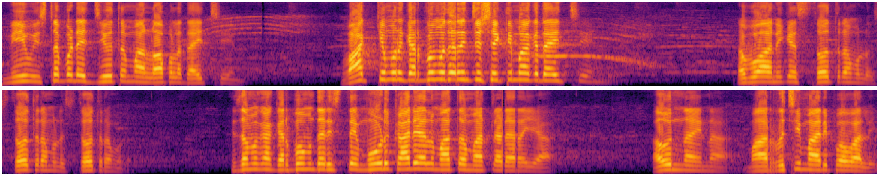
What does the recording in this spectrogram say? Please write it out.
నీవు ఇష్టపడే జీవితం మా లోపల దయచేయండి. వాక్యమును గర్భము ధరించే శక్తి మాకు దయచేయండి. ప్రభువా నీకే స్తోత్రములు స్తోత్రములు స్తోత్రములు. నిజముగా గర్భము ధరిస్తే మూడు కార్యాలు మాతో మాట్లాడారయ్యా. అవును నాయన మా రుచి మారిపోవాలి.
